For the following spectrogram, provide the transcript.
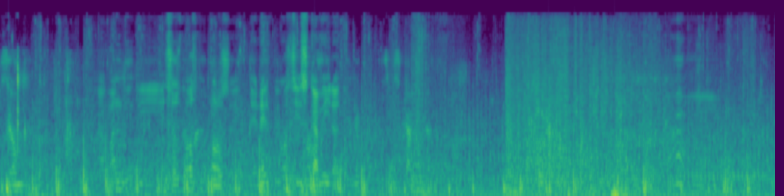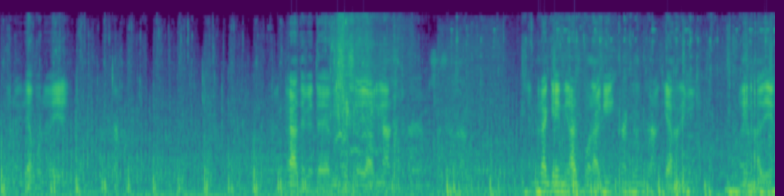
Ese hombre. A Bandit y esos dos, pues no lo sé. Tener Camila, tío. Buena idea por ahí, eh. Espérate, que te aviso si hay alguien. Siempre hay que mirar por aquí. Aquí arriba. No hay nadie.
